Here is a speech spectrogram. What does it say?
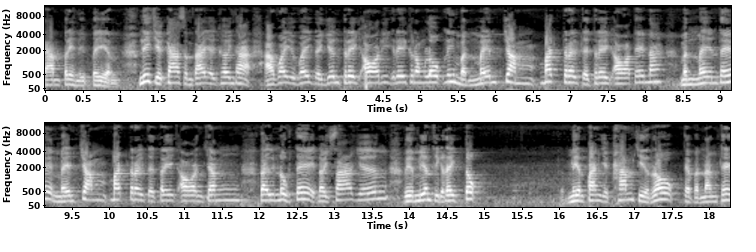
កម្មព្រះនិព្វាននេះជាការសម្ដែងឲ្យឃើញថាអ្វីអ្វីដែលយើងត្រេកអររីករាយក្នុងលោកនេះមិនមែនចាំបាច់ត្រូវតែត្រេកអរទេណាមិនមែនទេមិនមែនចាំបាច់ត្រូវតែត្រេកអរអញ្ចឹងទៅនោះទេដោយសារយើងវាមានសេចក្តីទុក្ខមានបញ្ញខੰជារោគតែប៉ុណ្្នឹងទេ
